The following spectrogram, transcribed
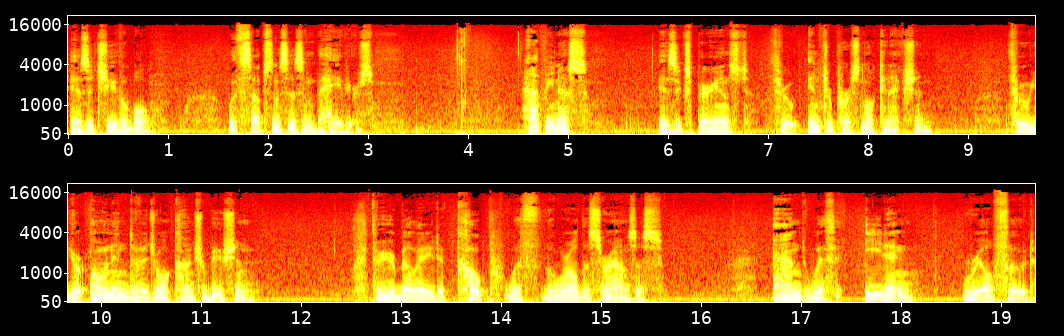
is achievable with substances and behaviors. Happiness is experienced through interpersonal connection, through your own individual contribution, through your ability to cope with the world that surrounds us, and with eating real food.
